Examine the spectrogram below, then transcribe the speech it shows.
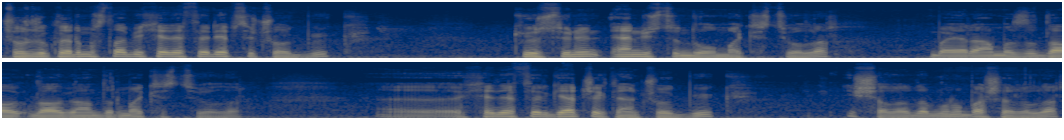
Çocuklarımız tabii ki hedefleri hepsi çok büyük. Kürsünün en üstünde olmak istiyorlar. Bayrağımızı dal- dalgalandırmak istiyorlar. Ee, hedefleri gerçekten çok büyük. İnşallah da bunu başarırlar.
